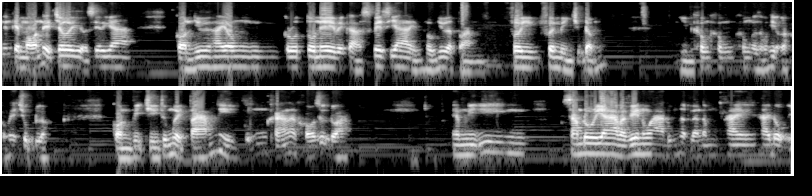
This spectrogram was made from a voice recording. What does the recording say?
những cái món để chơi ở Serie A. Còn như hai ông Crotone với cả Spezia thì hầu như là toàn phơi phơi mình chịu đấm. Nhìn không không không có dấu hiệu là có thể trụ được. Còn vị trí thứ 18 thì cũng khá là khó dự đoán em nghĩ Sampdoria và Genoa đúng thật là năm hai hai đội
